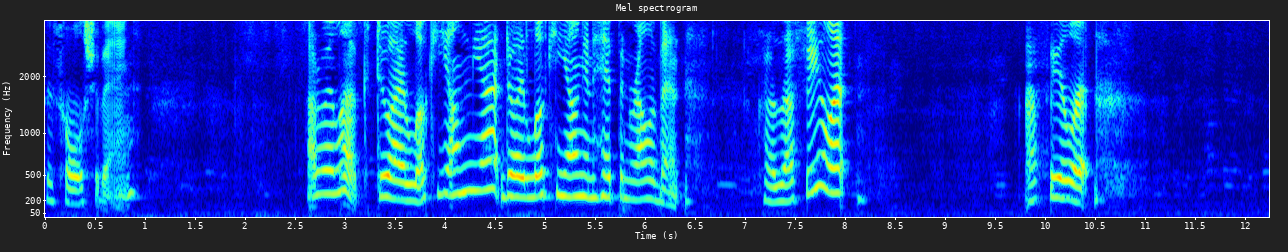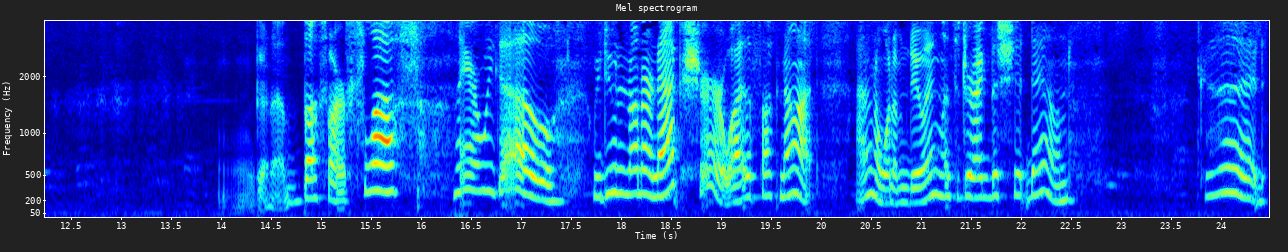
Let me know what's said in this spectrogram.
this whole shebang. How do I look? Do I look young yet? Do I look young and hip and relevant? Because I feel it. I feel it. Gonna buff our fluff. There we go. We doing it on our neck? Sure, why the fuck not? I don't know what I'm doing. Let's drag this shit down. Good.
